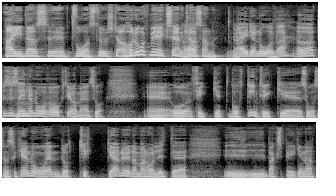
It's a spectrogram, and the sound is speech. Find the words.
Aidas eh, två största. Har du åkt med XL-klassen? Aida Nova, ja precis Aida Nova åkte jag med så. Eh, och fick ett gott intryck så. Sen så kan jag nog ändå tycka nu när man har lite i, i backspegeln att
